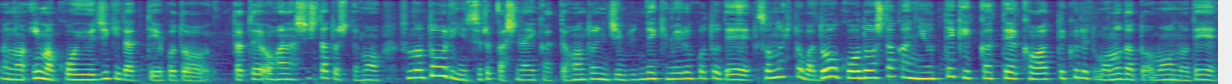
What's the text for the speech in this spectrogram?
あの今こういう時期だっていうことをたとえお話ししたとしてもその通りにするかしないかって本当に自分で決めることでその人がどう行動したかによって結果って変わってくるものだと思うので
